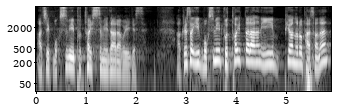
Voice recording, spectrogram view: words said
아직 목숨이 붙어 있습니다 라고 얘기했어요. 아, 그래서 이 목숨이 붙어 있다라는 이 표현으로 봐서는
